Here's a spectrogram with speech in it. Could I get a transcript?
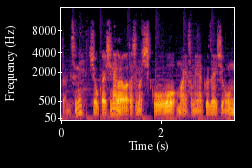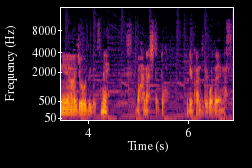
たんですね。紹介しながら私の思考を、まあ、その薬剤師オンエア上でですね、まあ、話したという感じでございます。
